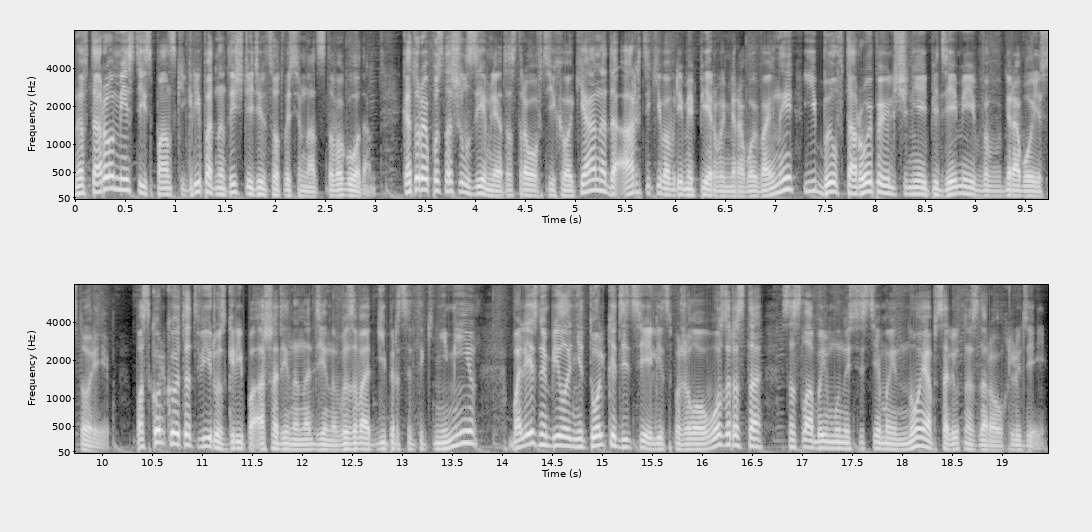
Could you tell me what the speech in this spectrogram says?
На втором месте испанский грипп 1918 года, который опустошил земли от островов Тихого океана до Арктики во время Первой мировой войны и был второй по величине эпидемией в, в мировой истории. Поскольку этот вирус гриппа H1N1 вызывает гиперцитокинемию, болезнь убила не только детей и лиц пожилого возраста со слабой иммунной системой, но и абсолютно здоровых людей.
